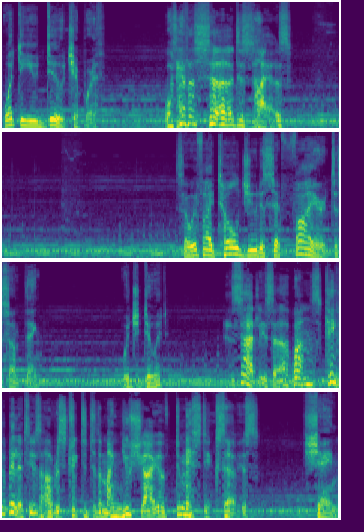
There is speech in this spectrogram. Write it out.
what do you do, Chipworth? Whatever Sir desires. So if I told you to set fire to something, would you do it? Sadly, sir, one's capabilities are restricted to the minutiae of domestic service. Shame.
